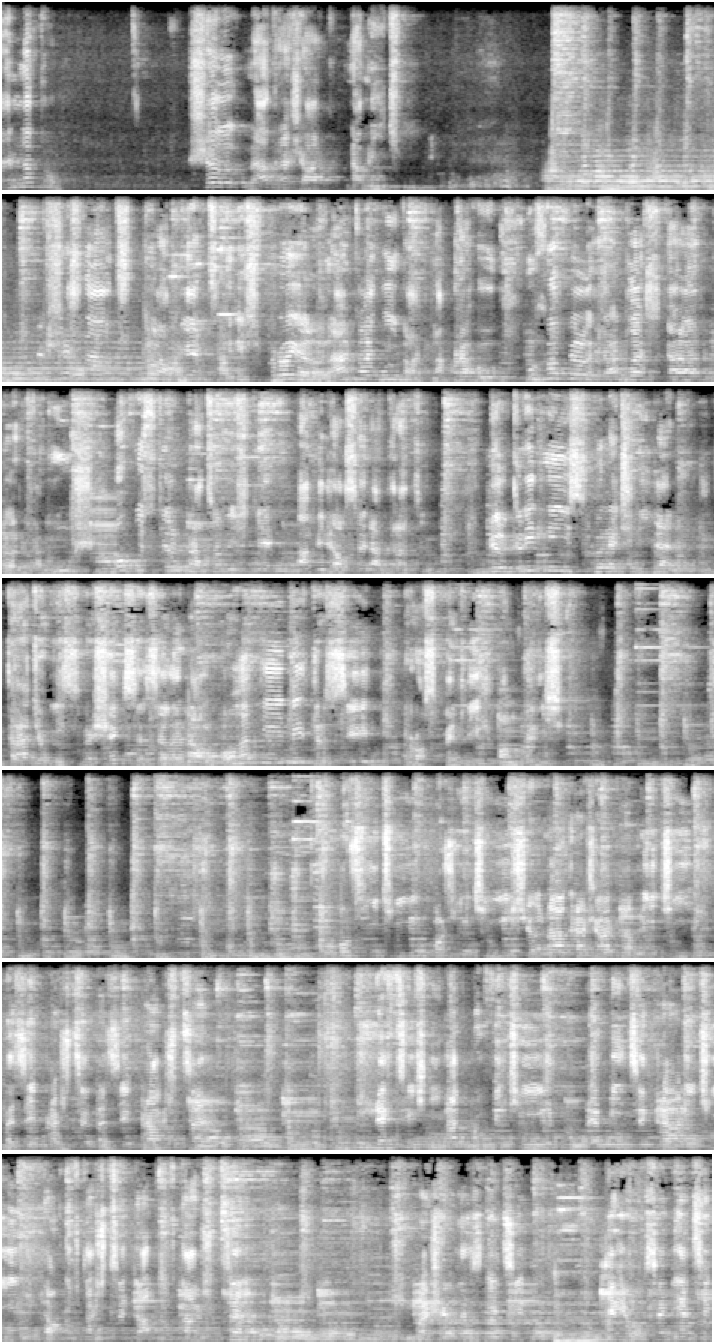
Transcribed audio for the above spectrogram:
jdem na to. Šel nádražák na mlíčí. 16.05, když projel nákladní vlak na Prahu, uchopil hradlař Karolka muž, opustil pracoviště a vydal se na trati. Byl klidný slunečný den, traťový svršek se zelenal bohatými trsy rozpedlých pampelišků. Poříčí, poříčí, šel na mlíčí, mezi pražce, mezi pražce. Nechci štívat profičí, nepíce králičí, dávno v tašce, dávno v tašce. Na železnici dějou se věci,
